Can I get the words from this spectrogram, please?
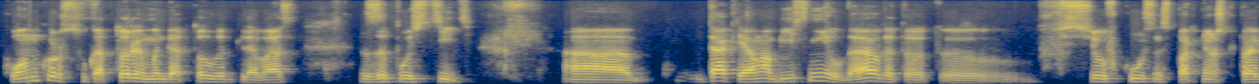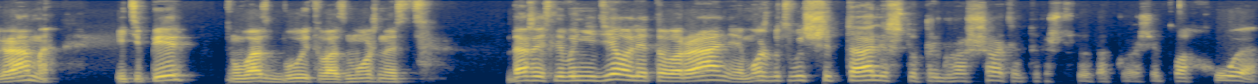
конкурсу, который мы готовы для вас запустить. Так, я вам объяснил, да, вот эту вот, э, всю вкусность партнерской программы, и теперь у вас будет возможность, даже если вы не делали этого ранее, может быть, вы считали, что приглашать это что-то такое вообще плохое,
